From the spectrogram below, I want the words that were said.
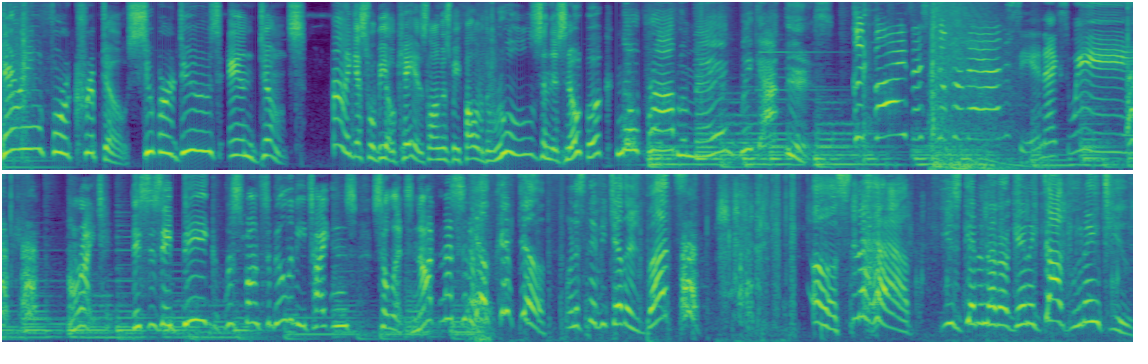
Caring for Krypto, super do's and don'ts. I guess we'll be okay as long as we follow the rules in this notebook. No problem, man. We got this. Goodbye, the Superman! See you next week. All right, this is a big responsibility, Titans, so let's not mess it up. Yo. Krypto, wanna sniff each other's butts? Oh, snap! You just getting that organic dog food, ain't you?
